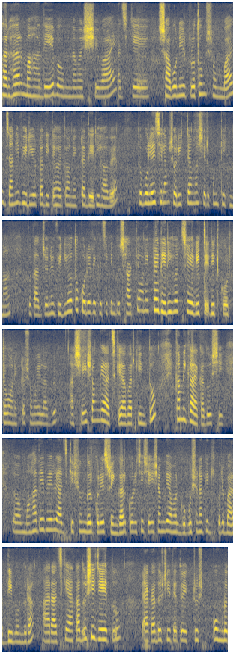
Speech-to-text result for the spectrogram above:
হর হর মহাদেব, ওম নমঃ শিবায়। আজকে শ্রাবণের প্রথম সোমবার। জানি ভিডিওটা দিতে হয়তো অনেকটা দেরি হবে। তো বলেইছিলাম, শরীরটা আমার সেরকম ঠিক না। তো তার জন্য ভিডিও তো করে রেখেছি, কিন্তু ছাড়তে অনেকটাই দেরি হচ্ছে। এডিট এডিট করতেও অনেকটা সময় লাগবে। আর সেই সঙ্গে আজকে আবার কিন্তু কামিকা একাদশী। তো মহাদেবের আজকে সুন্দর করে শৃঙ্গার করেছি। সেই সঙ্গে আমার গোপোষণাকে কী করে বাদ দিই বন্ধুরা? আর আজকে একাদশী যেহেতু একাদশীতে তো একটু কুমড়োর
